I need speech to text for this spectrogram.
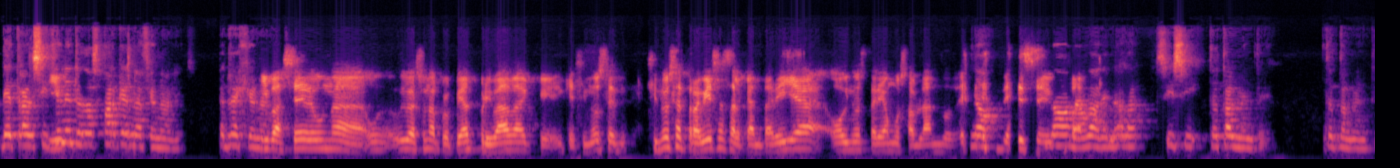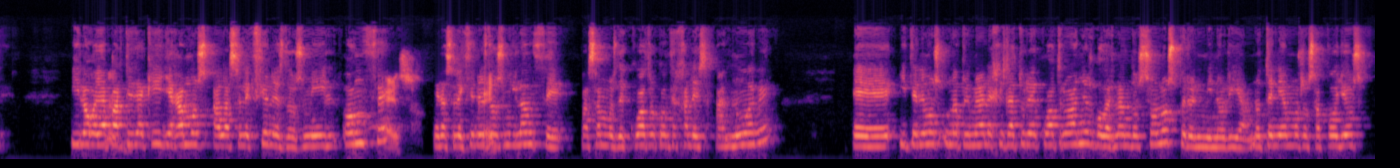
de transición entre dos parques nacionales. Iba a ser una, iba a ser una propiedad privada que, que, si, no se, si no se atraviesa esa alcantarilla, hoy no estaríamos hablando de, no, de ese... No, nada, de nada. Sí, sí, totalmente. Totalmente. Y luego ya a partir de aquí llegamos a las elecciones 2011. Eso. En las elecciones 2011 pasamos de cuatro concejales a nueve eh, y tenemos una primera legislatura de cuatro años gobernando solos, pero en minoría. No teníamos los apoyos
